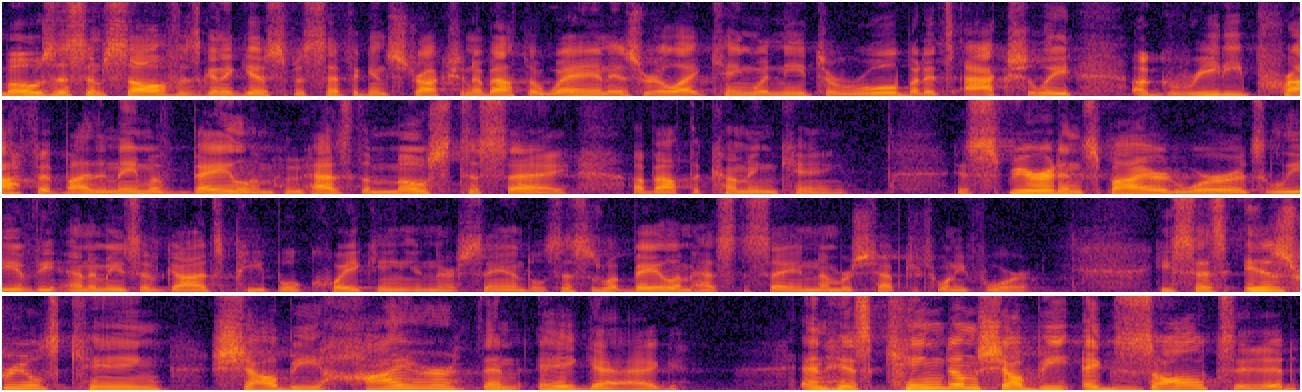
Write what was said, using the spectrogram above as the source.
Moses himself is going to give specific instruction about the way an Israelite king would need to rule, but it's actually a greedy prophet by the name of Balaam who has the most to say about the coming king. His spirit inspired words leave the enemies of God's people quaking in their sandals. This is what Balaam has to say in Numbers chapter 24. He says, Israel's king shall be higher than Agag, and his kingdom shall be exalted.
